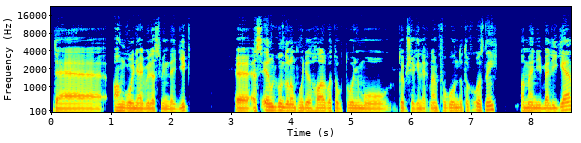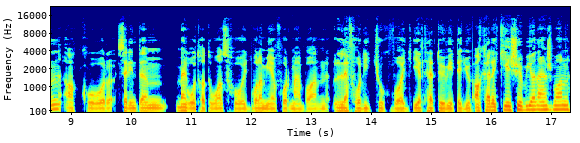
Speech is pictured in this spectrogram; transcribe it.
de angol nyelvű lesz mindegyik. Ezt én úgy gondolom, hogy a hallgatók túlnyomó többségének nem fog gondot okozni, Amennyiben igen, akkor szerintem megoldható az, hogy valamilyen formában lefordítjuk, vagy érthetővé tegyük, akár egy későbbi adásban,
